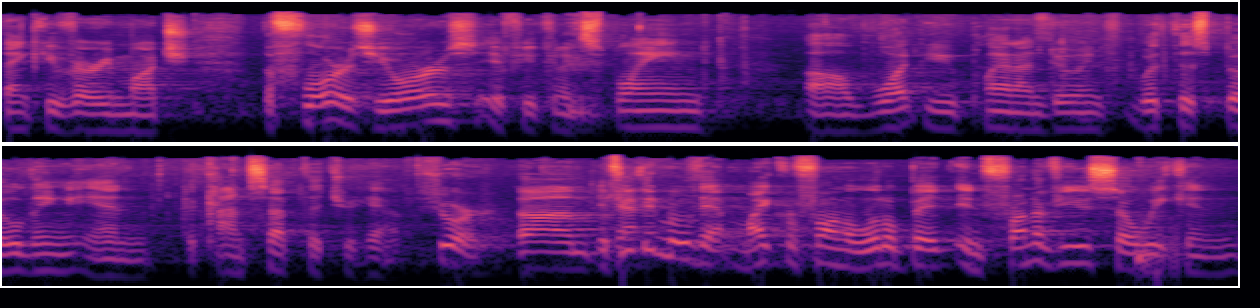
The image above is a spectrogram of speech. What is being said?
Thank you very much. The floor is yours, if you can explain uh, what you plan on doing with this building and the concept that you have. Sure. Um, If you could move that microphone a little bit in front of you so we can,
